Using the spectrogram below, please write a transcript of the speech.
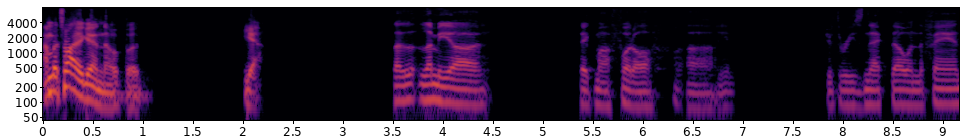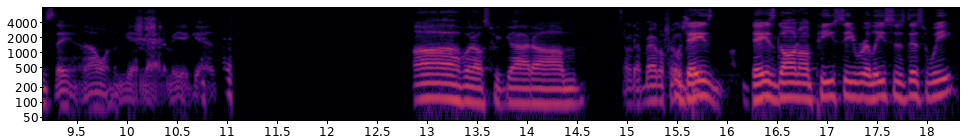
I'm gonna try again though, but yeah. let, let me uh take my foot off. Uh, you know, your three's neck though, and the fans they I don't want them getting mad at me again. Uh, what else we got? Um, Oh, that Battlefield. oh, days days gone on PC releases this week.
